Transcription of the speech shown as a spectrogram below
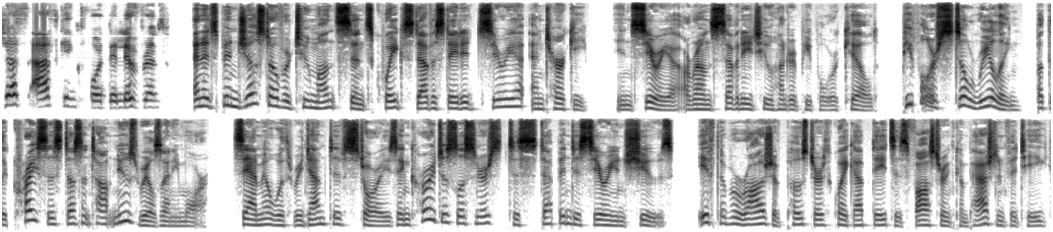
just asking for deliverance. And it's been just over two months since quakes devastated Syria and Turkey. In Syria, around 7,200 people were killed. People are still reeling, but the crisis doesn't top newsreels anymore. Samuel with Redemptive Stories encourages listeners to step into Syrian shoes if the barrage of post earthquake updates is fostering compassion fatigue,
